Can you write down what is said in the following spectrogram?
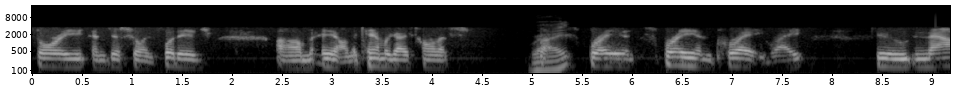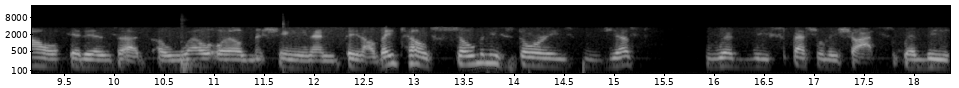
story and just showing footage. Um, you know, the camera guys calling it Right. spray and spray and pray, right? To now it is a, a well-oiled machine, and you know they tell so many stories just with the specialty shots, with the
